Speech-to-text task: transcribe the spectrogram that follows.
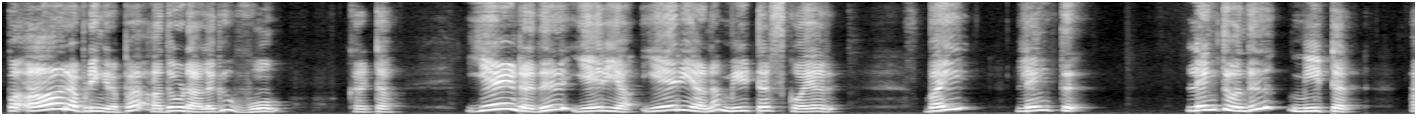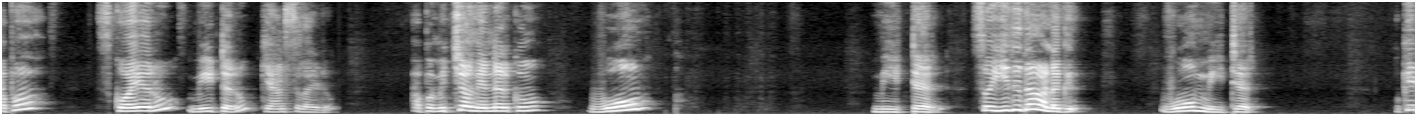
இப்போ ஆர் அப்படிங்கிறப்ப அதோட அழகு ஓம் கரெக்டாக ஏன்றது ஏரியா ஏரியானா metre square by length length வந்து மீட்டர் அப்போது ஸ்கொயரும் மீட்டரும் கேன்சல் ஆகிடும் அப்போ மிச்சம் அங்கே என்ன இருக்கும்? ஓம் மீட்டர். ஸோ இதுதான் அழகு. ஓம் மீட்டர். ஓகே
